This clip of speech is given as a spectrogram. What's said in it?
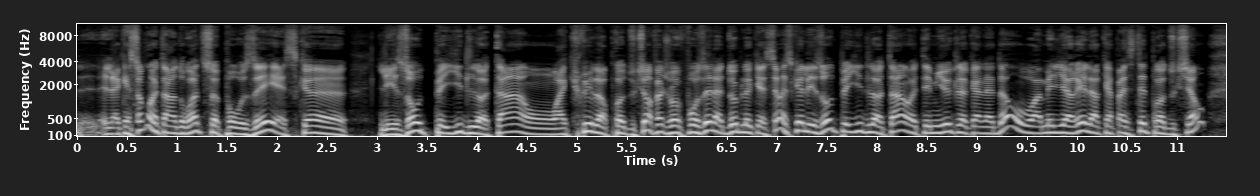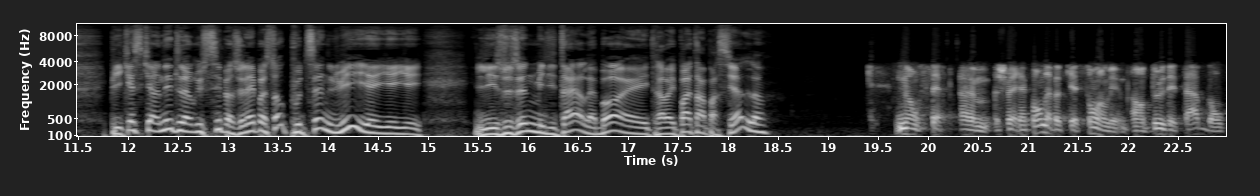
la question qu'on est en droit de se poser, est-ce que les autres pays de l'OTAN ont accru leur production? En fait, je vais vous poser la double question. Est-ce que les autres pays de l'OTAN ont été mieux que le Canada ou ont amélioré leur capacité de production? Puis qu'est-ce qu'il y en est de la Russie? Parce que j'ai l'impression que Poutine, lui, il, les usines militaires là-bas, ils travaillent pas à temps partiel, là. Non, certes. Euh, je vais répondre à votre question en, deux étapes. Donc,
